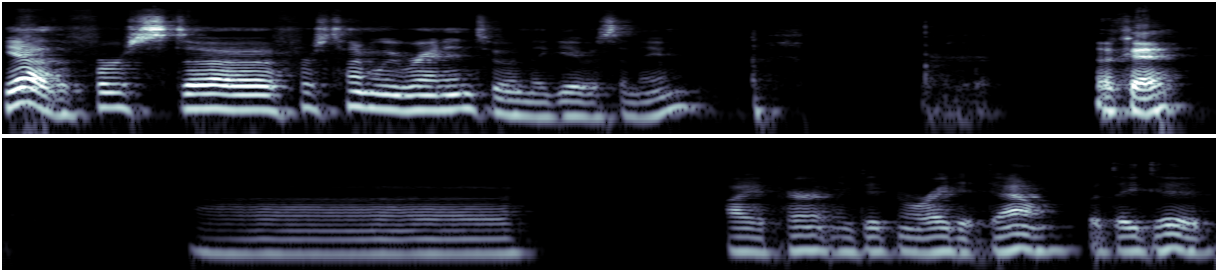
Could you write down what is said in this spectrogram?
Yeah, the first uh first time we ran into him, they gave us a name. Okay. Uh, I apparently didn't write it down, but they did.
